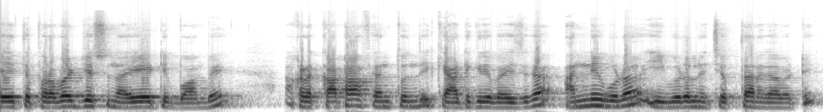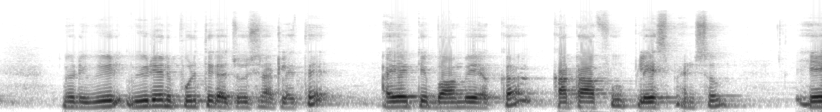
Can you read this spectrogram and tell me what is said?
ఏదైతే ప్రొవైడ్ చేస్తుంది ఐఐటి బాంబే అక్కడ కట్ ఆఫ్ ఎంత ఉంది కేటగిరీ వైజ్గా అన్నీ కూడా ఈ వీడియోలో నేను చెప్తాను కాబట్టి మీరు వీ వీడియోని పూర్తిగా చూసినట్లయితే ఐఐటి బాంబే యొక్క కట్ ఆఫ్ ప్లేస్మెంట్స్ ఏ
